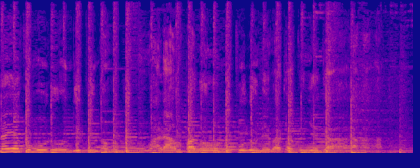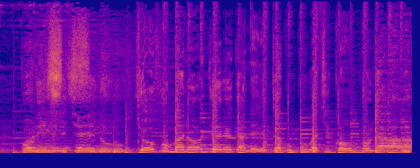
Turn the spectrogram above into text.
naye ku mulundi guno walampa n'omukulu ne batakunyega. Poliisi kyeno gyovuma n'ogyerega netakukuba kikompola.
